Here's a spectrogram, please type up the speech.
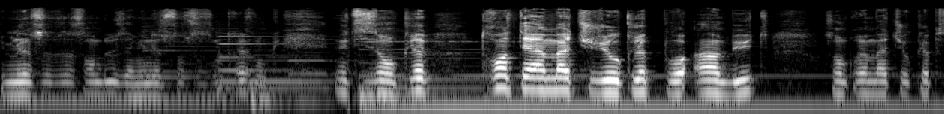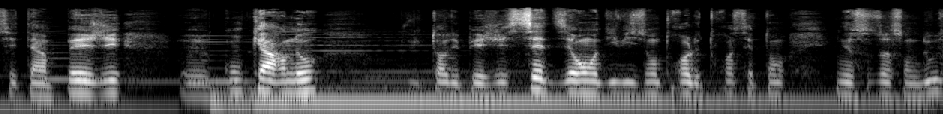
de 1972 à 1973, donc une saison au club. 31 matchs joués au club pour un but. Son premier match au club, c'était un PSG euh, Concarneau, victoire du PSG 7-0 en division 3 le 3 septembre 1972.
